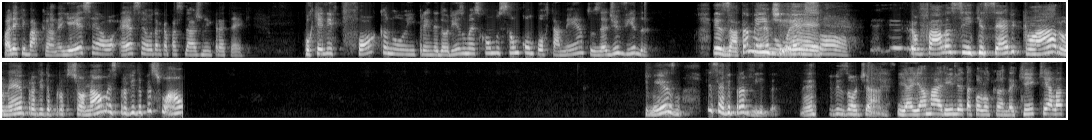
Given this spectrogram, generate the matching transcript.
Olha que bacana. E é, essa é outra capacidade do Empretec. Porque ele foca no empreendedorismo, mas como são comportamentos, é de vida. Exatamente. Né? Não é, é só. Eu falo assim que serve, claro, né, para a vida profissional, mas para a vida pessoal. Mesmo, que serve para a vida, né? Divisor de águas. E aí a Marília está colocando aqui que ela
